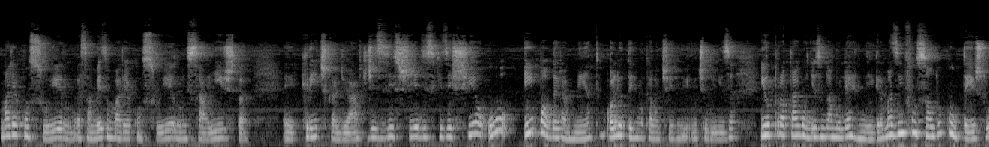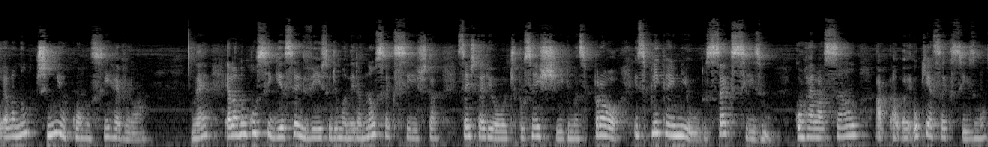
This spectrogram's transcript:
Maria Consuelo, essa mesma Maria Consuelo, ensaísta, é, crítica de arte, desistia, disse que existia o empoderamento, olha o termo que ela utiliza, e o protagonismo da mulher negra, mas em função do contexto, ela não tinha como se revelar. Né? Ela não conseguia ser vista de maneira não sexista, sem estereótipos, sem estigmas. Pro, explica em miúdo, sexismo, com relação a, a, a, o que é sexismo,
